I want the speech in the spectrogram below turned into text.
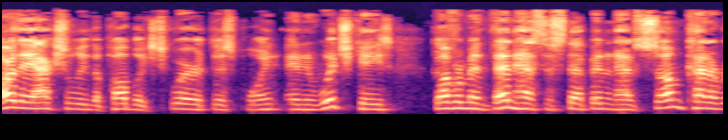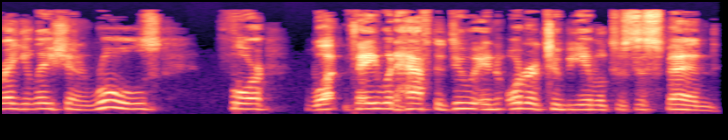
Are they actually the public square at this point? And in which case government then has to step in and have some kind of regulation and rules for what they would have to do in order to be able to suspend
